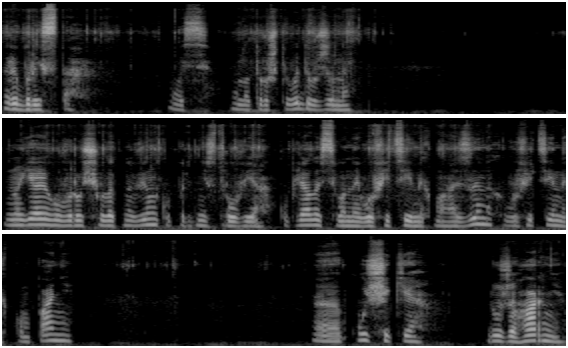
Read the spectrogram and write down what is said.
ребриста. Ось, воно трошки видовжене. Ну, я його вирощувала як новинку Придністров'я. Куплялись вони в офіційних магазинах, в офіційних компаній. Е, Кущики дуже гарні,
